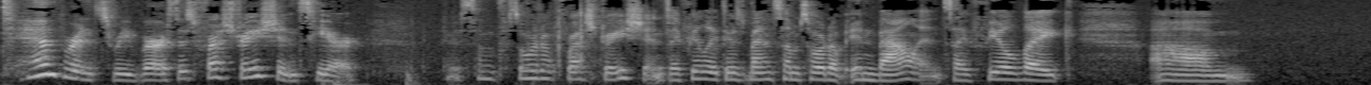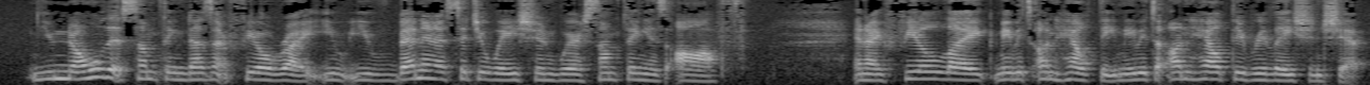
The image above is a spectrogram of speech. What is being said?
temperance reverse. There's frustrations here. There's some sort of frustrations. I feel like there's been some sort of imbalance. I feel like um, you know that something doesn't feel right. You, you've been in a situation where something is off. And I feel like maybe it's unhealthy. Maybe it's an unhealthy relationship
